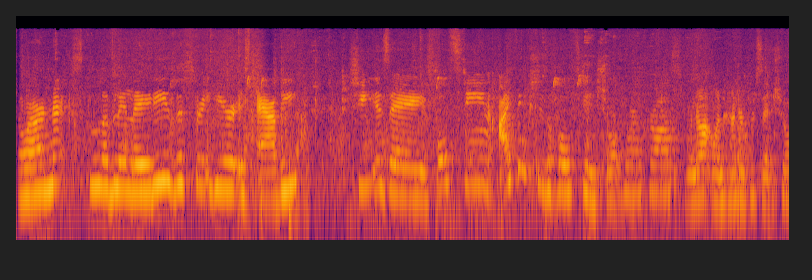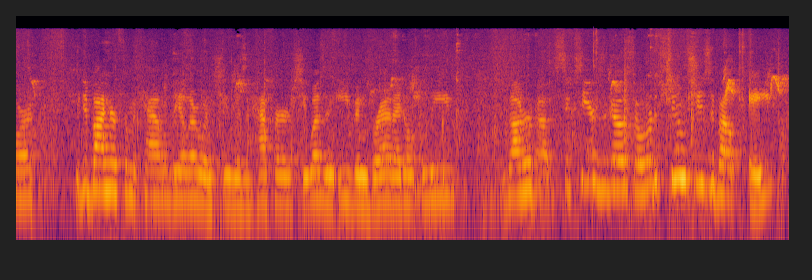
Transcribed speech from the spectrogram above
So our next lovely lady, this right here is Abby. She is a Holstein, I think she's a Holstein Shorthorn cross. We're not 100% sure. We did buy her from a cattle dealer when she was a heifer. She wasn't even bred, I don't believe. Got her about six years ago, so I would assume she's about eight.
